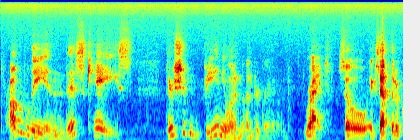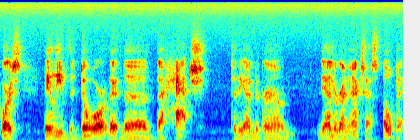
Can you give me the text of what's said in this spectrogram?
probably in this case, there shouldn't be anyone underground. Right. So, except that of course they leave the door, the the the hatch to the underground, the underground access open,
